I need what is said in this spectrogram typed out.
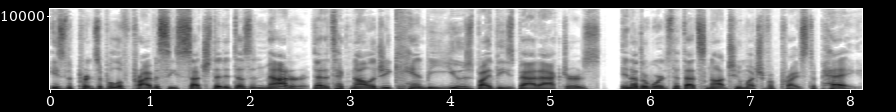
Is the principle of privacy such that it doesn't matter that a technology can be used by these bad actors in other words, that that's not too much of a price to pay.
